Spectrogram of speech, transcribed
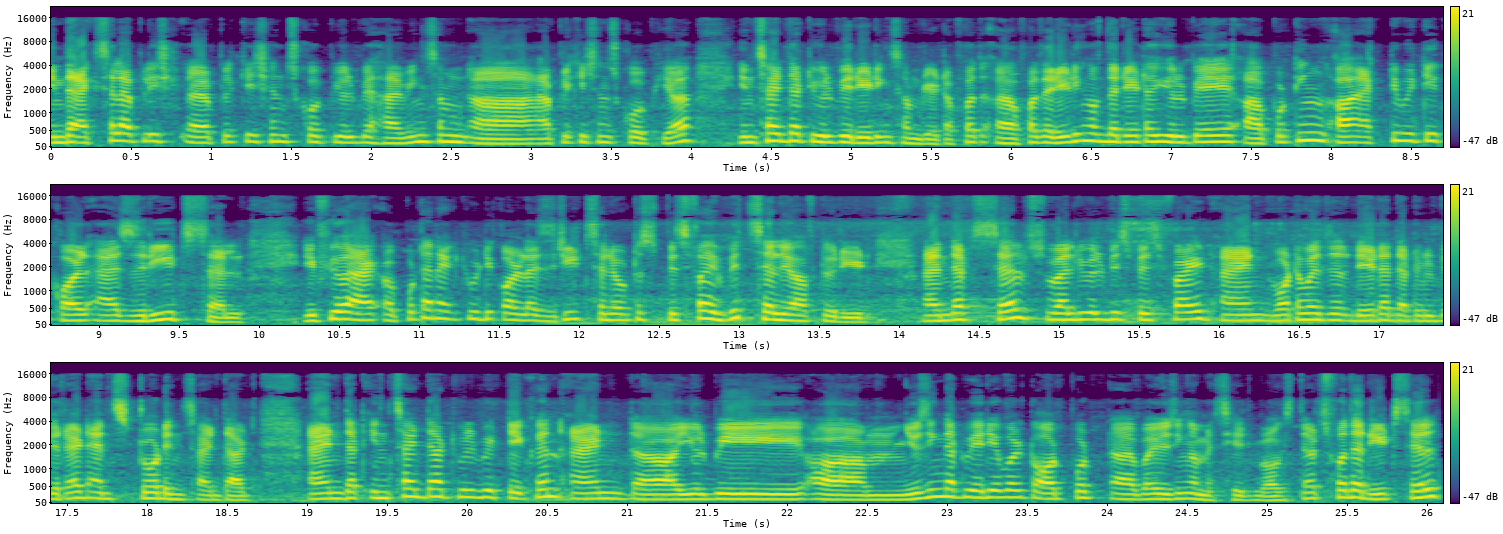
In the excel appli application scope you will be having some uh, application scope here. Inside that you will be reading some data. For the, uh, for the reading of the data you will be uh, putting an activity called as read cell. If you put an activity called as read cell you have to specify which cell you have to read. And that cell's value will be specified and whatever is the data that will be read and stored inside that. And that inside that will be taken and you'll be um, using that variable to output by using a message box. That's for the read cell.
